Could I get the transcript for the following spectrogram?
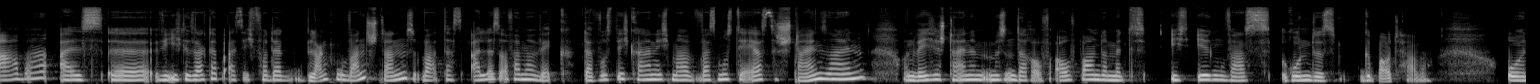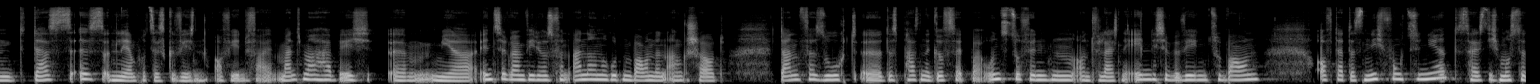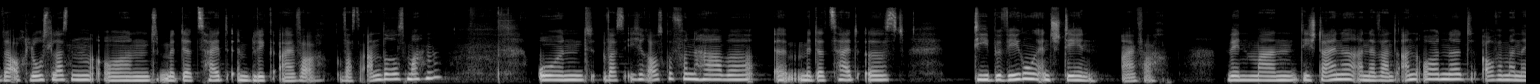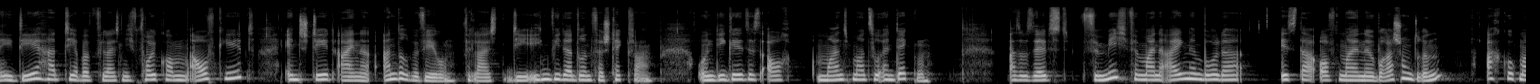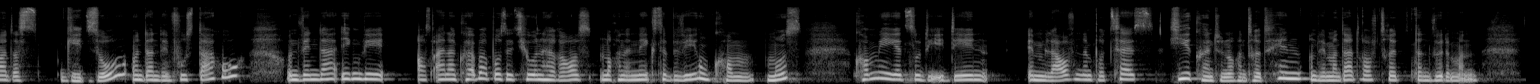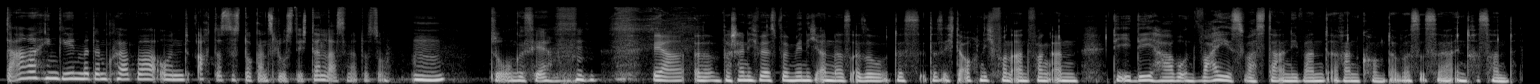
Aber als, äh, wie ich gesagt habe, als ich vor der blanken Wand stand, war das alles auf einmal weg. Da wusste ich gar nicht mal, was muss der erste Stein sein und welche Steine müssen darauf aufbauen, damit ich irgendwas Rundes gebaut habe. Und das ist ein Lernprozess gewesen, auf jeden Fall. Manchmal habe ich ähm, mir Instagram-Videos von anderen Routenbauenden angeschaut, dann versucht, äh, das passende Griffset bei uns zu finden und vielleicht eine ähnliche Bewegung zu bauen. Oft hat das nicht funktioniert. Das heißt, ich musste da auch loslassen und mit der Zeit im Blick einfach was anderes machen. Und was ich herausgefunden habe äh, mit der Zeit ist, die Bewegungen entstehen einfach wenn man die Steine an der Wand anordnet, auch wenn man eine Idee hat, die aber vielleicht nicht vollkommen aufgeht, entsteht eine andere Bewegung vielleicht, die irgendwie da drin versteckt war. Und die gilt es auch manchmal zu entdecken. Also selbst für mich, für meine eigenen Boulder, ist da oft meine Überraschung drin. Ach, guck mal, das geht so und dann den Fuß da hoch. Und wenn da irgendwie aus einer Körperposition heraus noch eine nächste Bewegung kommen muss, kommen mir jetzt so die Ideen, im laufenden Prozess, hier könnte noch ein Tritt hin und wenn man da drauf tritt, dann würde man da hingehen mit dem Körper und ach, das ist doch ganz lustig, dann lassen wir das so. Mhm. So ungefähr. Ja, äh, wahrscheinlich wäre es bei mir nicht anders. Also, dass, dass ich da auch nicht von Anfang an die Idee habe und weiß, was da an die Wand rankommt. Aber es ist ja interessant.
